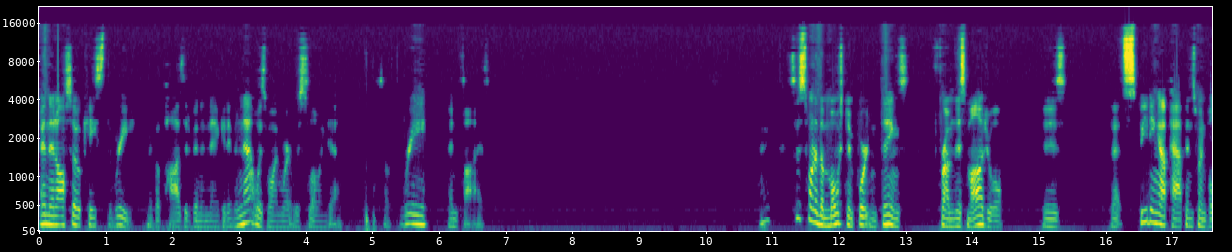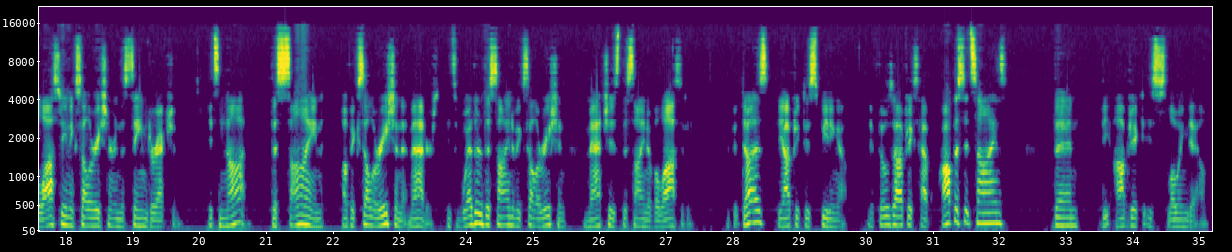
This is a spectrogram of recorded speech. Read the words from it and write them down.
And then also case 3, we have a positive and a negative, and that was one where it was slowing down. So 3 and 5. Okay. So this is one of the most important things from this module is that speeding up happens when velocity and acceleration are in the same direction. It's not the sign of acceleration that matters. It's whether the sign of acceleration matches the sign of velocity. If it does, the object is speeding up. If those objects have opposite signs, then the object is slowing down.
